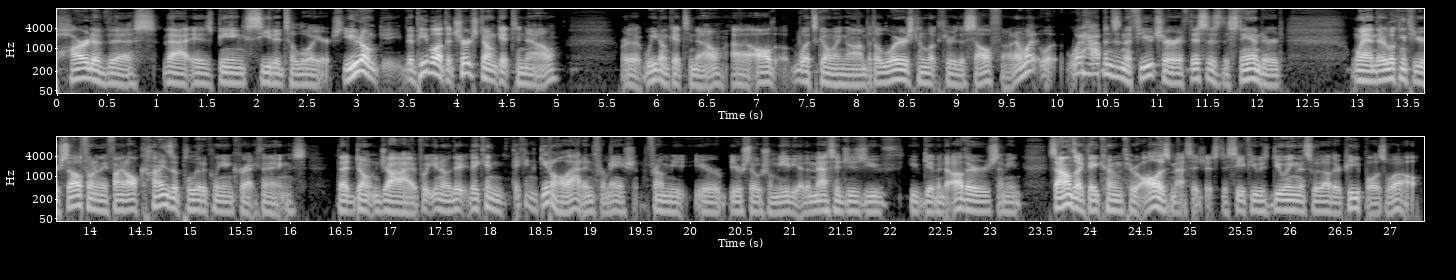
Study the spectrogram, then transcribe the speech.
part of this that is being ceded to lawyers? You don't. The people at the church don't get to know, or we don't get to know uh, all what's going on, but the lawyers can look through the cell phone. And what what happens in the future if this is the standard? When they're looking through your cell phone and they find all kinds of politically incorrect things that don't jive, but you know they, they can they can get all that information from your your social media, the messages you've you've given to others. I mean, sounds like they comb through all his messages to see if he was doing this with other people as well.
